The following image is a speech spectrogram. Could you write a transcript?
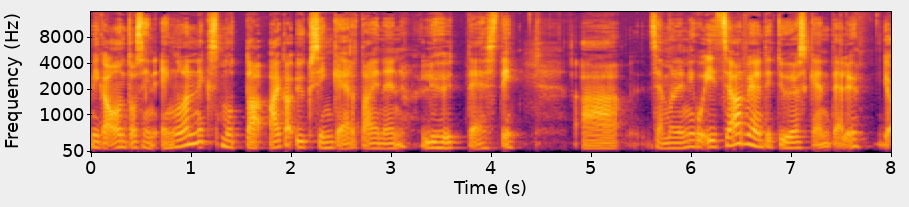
mikä on tosin englanniksi, mutta aika yksinkertainen lyhyt testi, semmoinen niin itsearviointityöskentely, jo,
